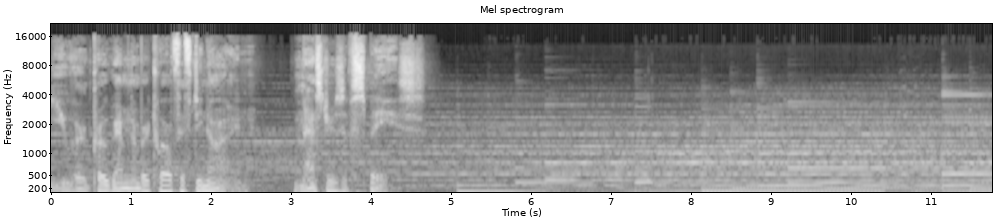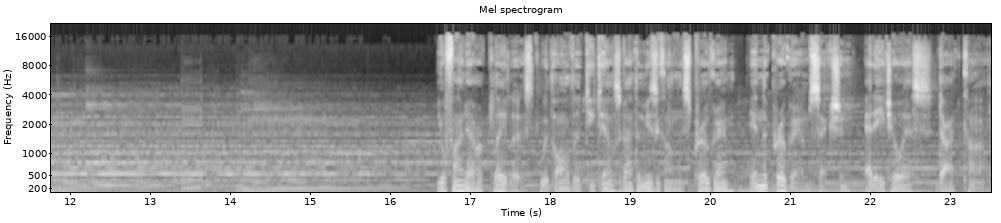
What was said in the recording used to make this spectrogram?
You heard program number 1259, Masters of Space. You'll find our playlist with all the details about the music on this program in the Programs section at HOS.com.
